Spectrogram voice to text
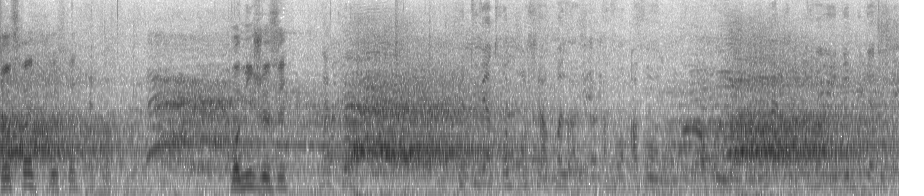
Je le ferai, je le ferai. D'accord. Promis, je le fais. D'accord. Puis tu viens te rebrancher après, avant, avant, avant, avant le début de la deuxième.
